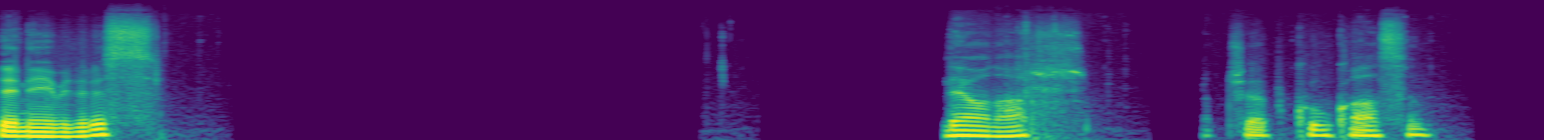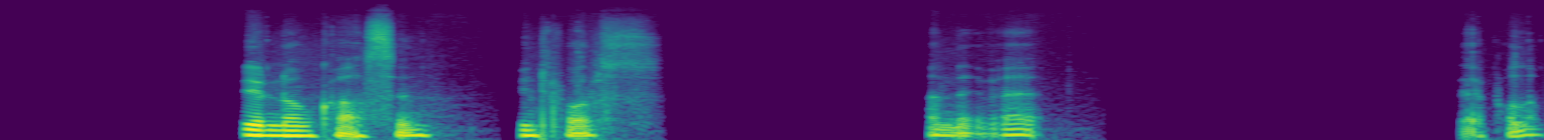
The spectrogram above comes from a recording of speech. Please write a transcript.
deneyebiliriz. Leonar. Çöp kum kalsın. Bir nom kalsın. Windforce. Anneme yapalım.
